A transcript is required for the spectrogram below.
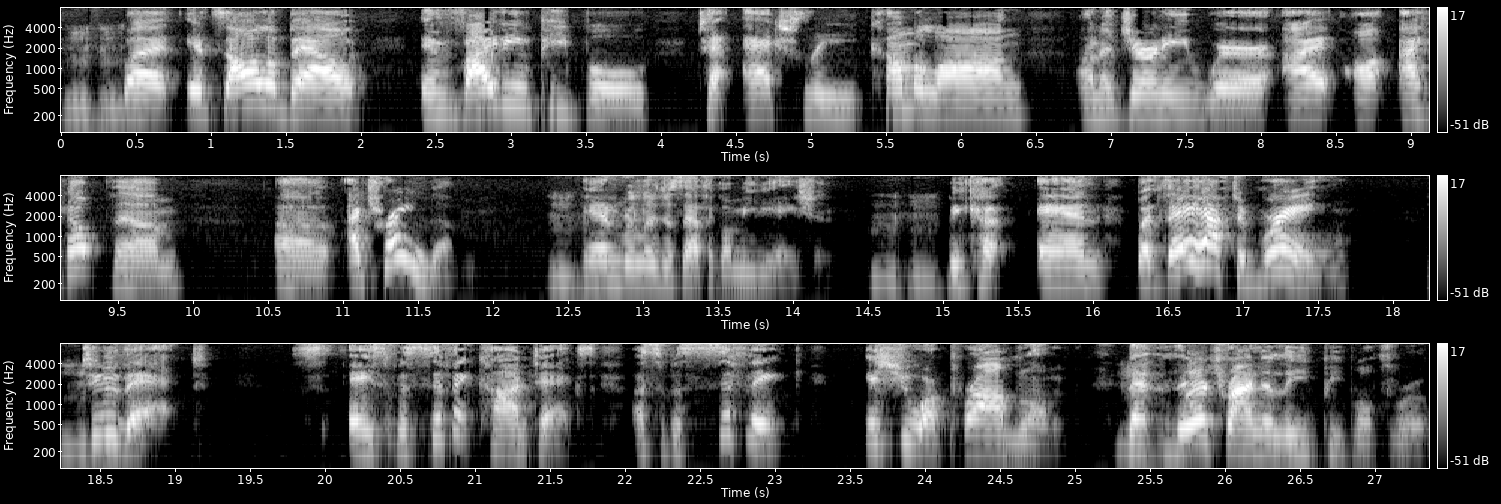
Mm-hmm. But it's all about inviting people to actually come along on a journey where I uh, I help them uh, I train them mm-hmm. in religious ethical mediation mm-hmm. because and but they have to bring mm-hmm. to that a specific context, a specific issue or problem that mm-hmm. they're trying to lead people through.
